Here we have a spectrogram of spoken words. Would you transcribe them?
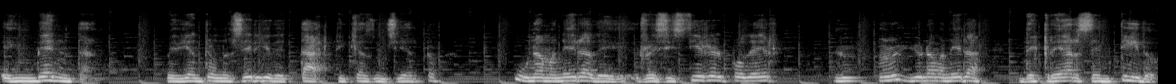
e inventan mediante una serie de tácticas, ¿no es cierto? Una manera de resistir el poder y una manera de crear sentido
